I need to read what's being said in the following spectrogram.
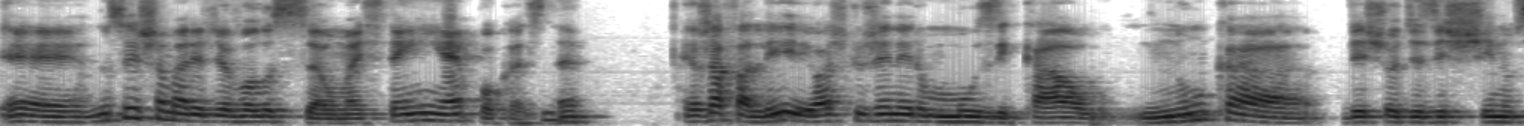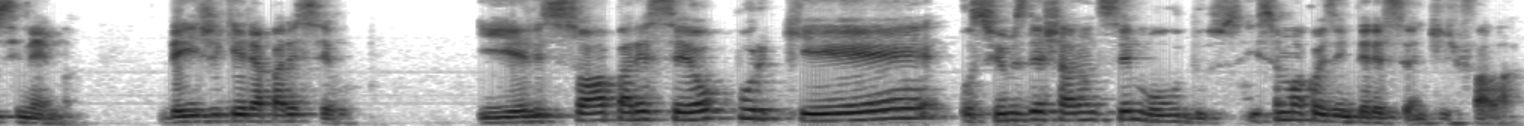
É, não sei se chamaria de evolução, mas tem épocas, né? Eu já falei, eu acho que o gênero musical nunca deixou de existir no cinema, desde que ele apareceu. E ele só apareceu porque os filmes deixaram de ser mudos. Isso é uma coisa interessante de falar.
